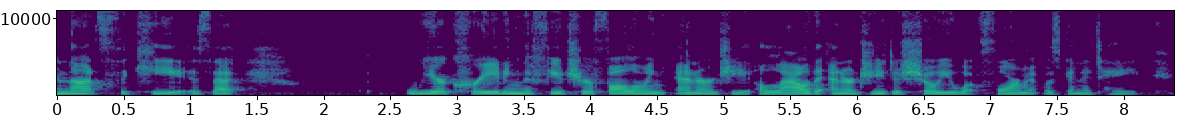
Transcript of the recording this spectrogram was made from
and that's the key is that we are creating the future following energy. Allow the energy to show you what form it was going to take.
